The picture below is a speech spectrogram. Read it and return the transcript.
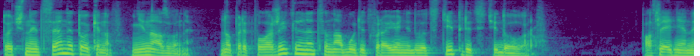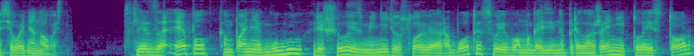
Точные цены токенов не названы, но предположительно цена будет в районе 20-30 долларов. Последняя на сегодня новость. Вслед за Apple компания Google решила изменить условия работы своего магазина приложений Play Store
